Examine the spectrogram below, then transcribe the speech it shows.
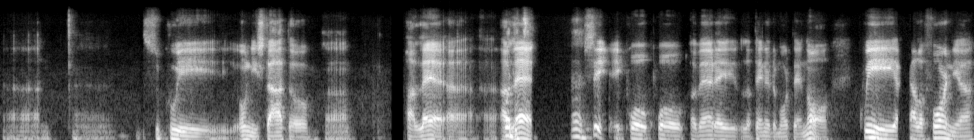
uh, uh, su cui ogni Stato uh, ha le, uh, ha le eh. sì, può, può, avere la pena di morte o no. Qui a California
